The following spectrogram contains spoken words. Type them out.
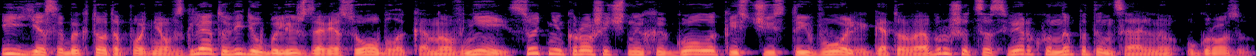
и если бы кто-то поднял взгляд, увидел бы лишь завесу облака, но в ней сотни крошечных иголок из чистой воли, воли, готовый обрушиться сверху на потенциальную угрозу.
